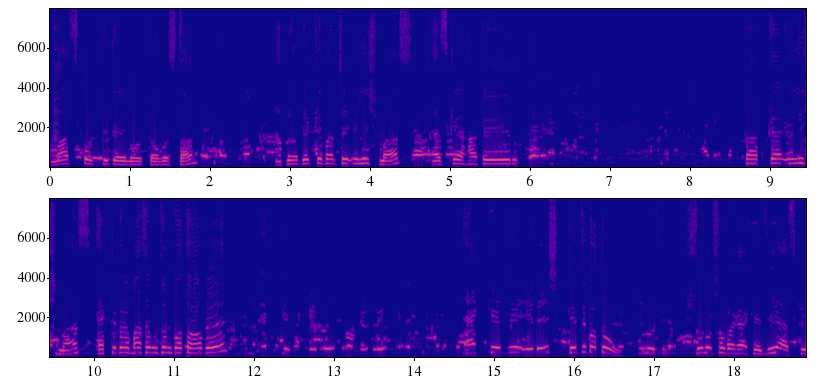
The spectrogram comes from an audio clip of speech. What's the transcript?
মাছ পট্টিতে এই মুহূর্তে অবস্থান। আপনারা দেখতে পাচ্ছেন ইলিশ মাছ। আজকে হাটের টাটকা ইলিশ মাছ। একটা করে মাছের ওজন কত হবে? এক কেজি ইলিশ কেজি কত? ষোলোশো টাকা কেজি আজকে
